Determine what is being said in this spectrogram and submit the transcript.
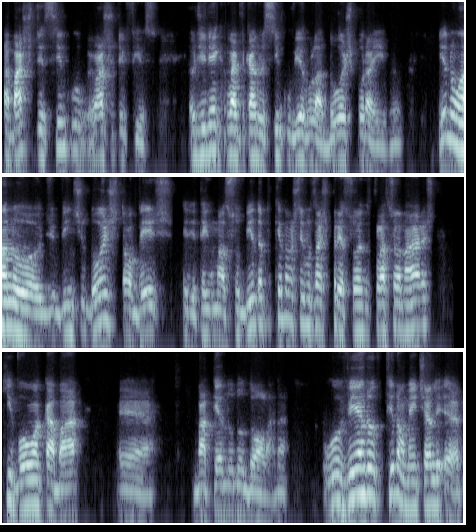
Abaixo de 5, eu acho difícil. Eu diria que vai ficar nos 5,2 por aí, viu? E no ano de 22, talvez ele tenha uma subida, porque nós temos as pressões inflacionárias que vão acabar é, batendo no dólar. Né? O governo finalmente é,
